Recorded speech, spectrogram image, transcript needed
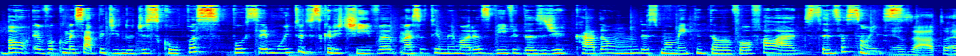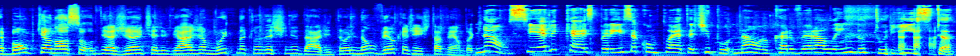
Bom, eu vou começar pedindo desculpas por ser muito descritiva, mas eu tenho memórias vívidas de cada um desse momento, então eu vou falar de sensações. Exato. É bom porque o nosso viajante, ele viaja muito na clandestinidade, então ele não vê o que a gente tá vendo aqui. Não, se ele quer a experiência completa, é tipo, não, eu quero ver além do turista.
